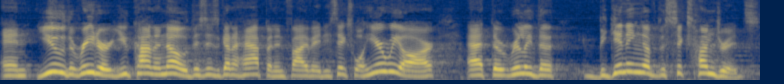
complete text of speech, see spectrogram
And you, the reader, you kind of know this is going to happen in 586. Well, here we are at the really the beginning of the 600s.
